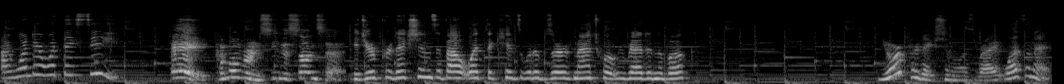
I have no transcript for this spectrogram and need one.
I wonder what they see. Hey, come over and see the sunset. Did your predictions about what the kids would observe match what we read in the book? Your prediction was right, wasn't it?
